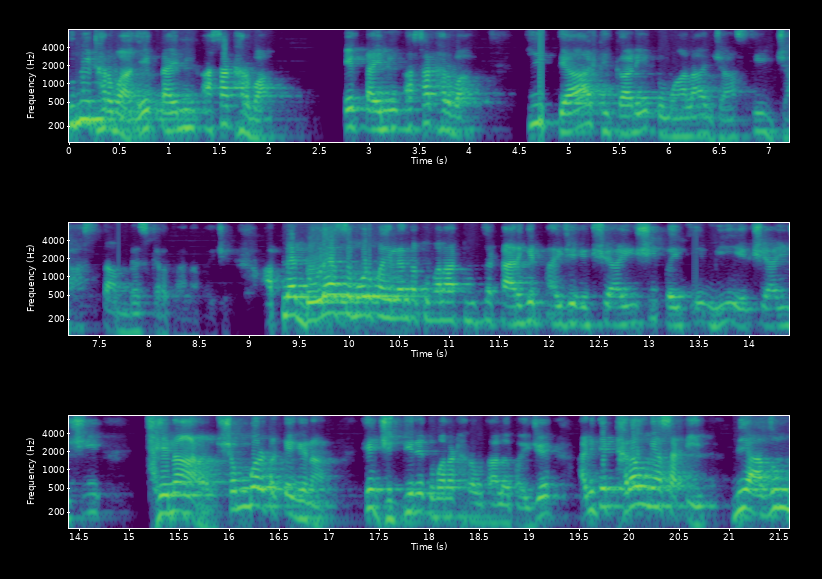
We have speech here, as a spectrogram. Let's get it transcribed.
तुम्ही ठरवा एक टायमिंग असा ठरवा एक टायमिंग असा ठरवा की त्या ठिकाणी तुम्हाला जास्तीत जास्त अभ्यास करता आला पाहिजे. आपल्या डोळ्यासमोर पहिल्यांदा तुम्हाला तुमचं टार्गेट पाहिजे एकशे ऐंशी पैकी मी एकशे ऐंशी घेणार शंभर टक्के घेणार. हे जिद्दीने तुम्हाला ठरवता आलं पाहिजे. आणि ते ठरवण्यासाठी मी अजून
